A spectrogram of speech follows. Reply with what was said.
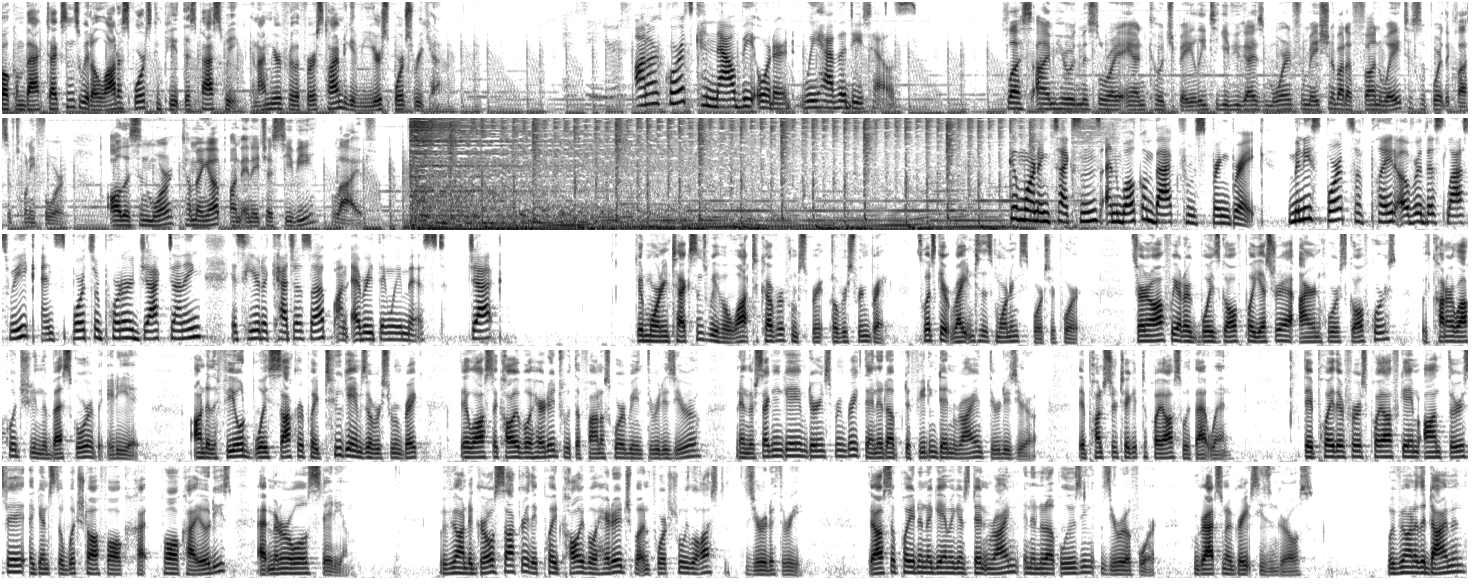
Welcome back, Texans. We had a lot of sports compete this past week, and I'm here for the first time to give you your sports recap. Honor cords can now be ordered. We have the details. Plus, I'm here with Miss Leroy and Coach Bailey to give you guys more information about a fun way to support the class of 24. All this and more coming up on NHS TV Live. Good morning, Texans, and welcome back from spring break. Many sports have played over this last week, and sports reporter Jack Dunning is here to catch us up on everything we missed. Jack? Good morning, Texans. We have a lot to cover from spring, over spring break. So let's get right into this morning's sports report. Starting off, we had our boys golf play yesterday at Iron Horse Golf Course with Connor Lockwood shooting the best score of 88. Onto the field, boys soccer played two games over spring break. They lost to Colleyville Heritage with the final score being 3-0, And in their second game during spring break, they ended up defeating Denton Ryan 3-0. They punched their ticket to playoffs with that win. They play their first playoff game on Thursday against the Wichita Fall, Fall Coyotes at Mineral Wells Stadium. Moving on to girls soccer, they played Colleyville Heritage, but unfortunately lost 0 to 3. They also played in a game against Denton Ryan and ended up losing 0 to 4. Congrats on a great season, girls. Moving on to the Diamond,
